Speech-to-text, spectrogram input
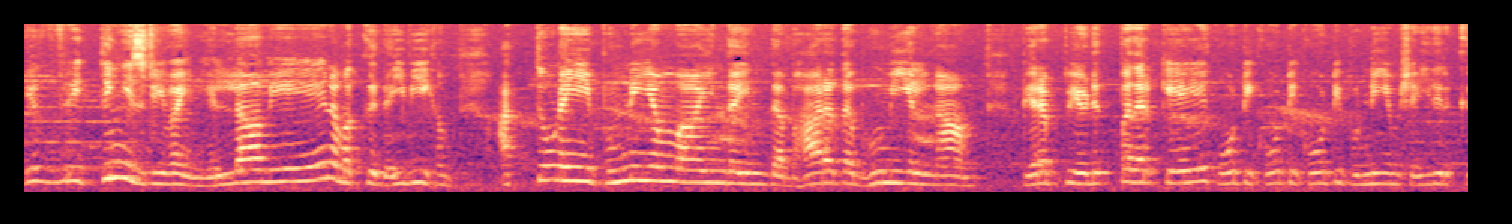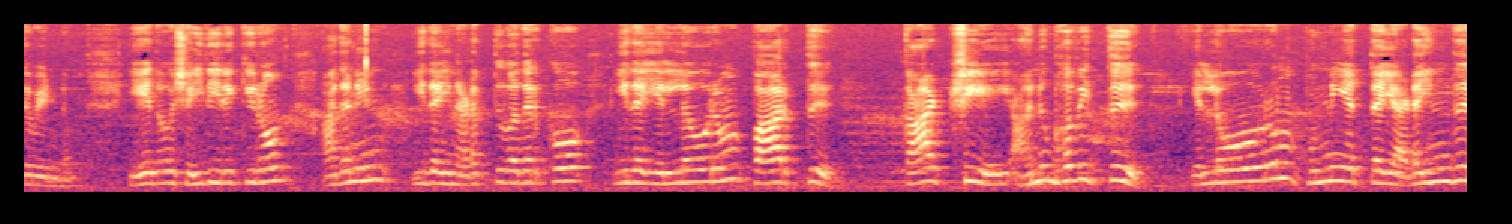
எவ்ரி திங் இஸ் டிவைன் எல்லாமே நமக்கு தெய்வீகம். அத்துணை புண்ணியம் வாய்ந்த இந்த பாரத பூமியில் நாம் பிறப்பு எடுப்பதற்கே கோட்டி கோட்டி கோட்டி புண்ணியம் செய்திருக்க வேண்டும். ஏதோ செய்திருக்கிறோம். அதனின் இதை நடத்துவதற்கோ இதை எல்லோரும் பார்த்து காட்சியை அனுபவித்து எல்லோரும் புண்ணியத்தை அடைந்து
